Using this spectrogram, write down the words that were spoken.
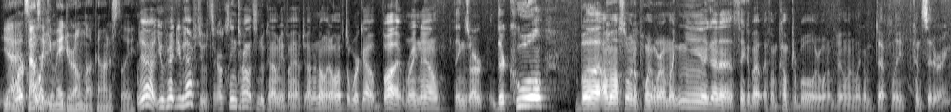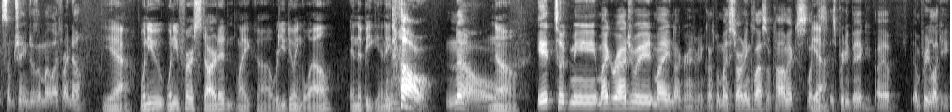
Yeah, it sounds like you. made your own luck, honestly. Yeah, you ha- you have to. It's like I'll clean toilets and do comedy if I have to. I don't know. I don't have to work out. But right now things are they're cool, but I'm also in a point where I'm like, yeah, I gotta think about if I'm comfortable or what I'm doing. Like I'm definitely considering some changes in my life right now. Yeah. When you when you first started, like, uh, were you doing well in the beginning? No, no, no. It took me my graduate my not graduating class, but my starting class of comics like Yeah. is, is pretty big. I have I'm pretty lucky.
